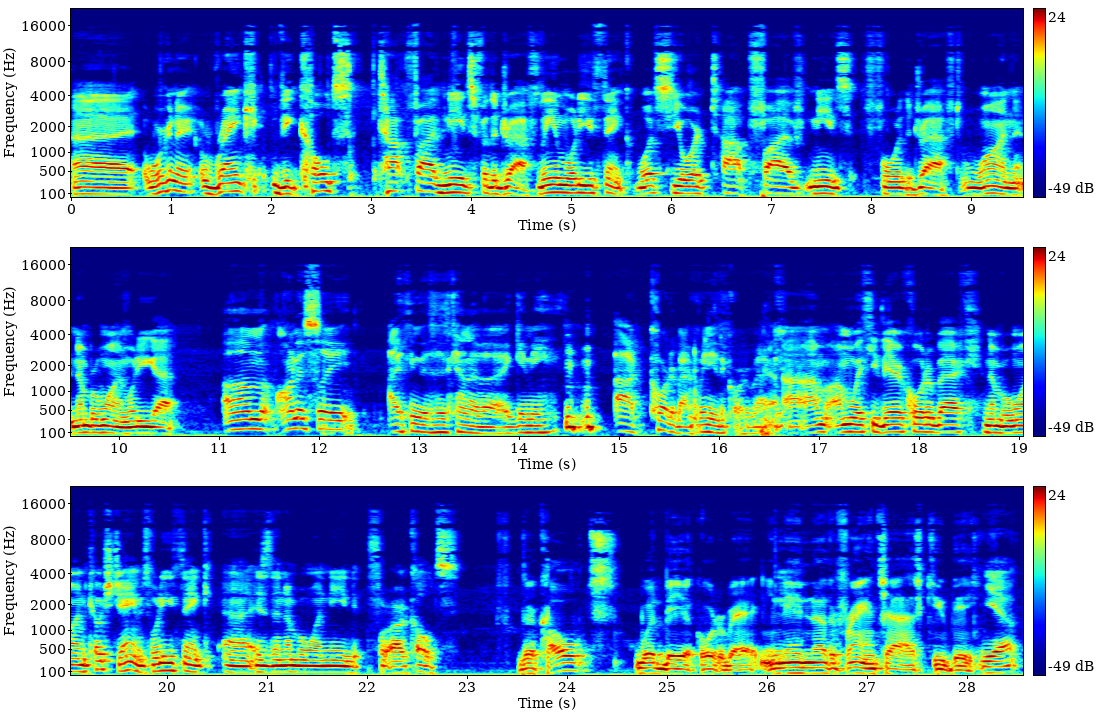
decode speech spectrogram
uh, we're going to rank the Colts' top five needs for the draft. Liam, what do you think? What's your top five needs for the draft? One, number one, what do you got? Um, honestly, I think this is kind of a gimme. uh, quarterback. We need a quarterback. I- I'm, I'm with you there. Quarterback, number one. Coach James, what do you think uh, is the number one need for our Colts? The Colts would be a quarterback. You need another franchise QB. Yep,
